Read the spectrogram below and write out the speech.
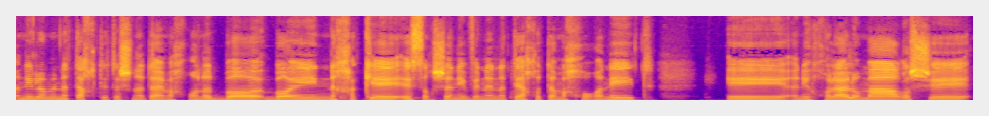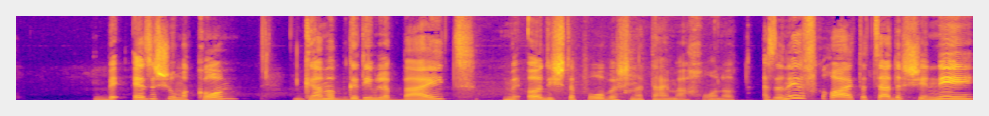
אני לא מנתחת את השנתיים האחרונות. בוא, בואי נחכה עשר שנים וננתח אותם אחורנית. אני יכולה לומר שבאיזשהו מקום גם הבגדים לבית מאוד השתפרו בשנתיים האחרונות. אז אני דווקא רואה את הצד השני,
